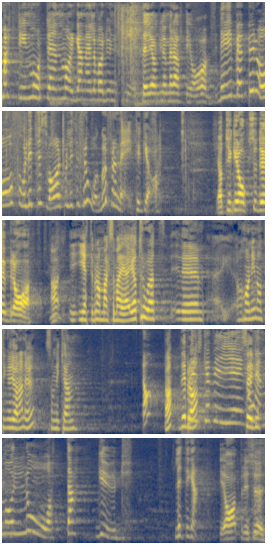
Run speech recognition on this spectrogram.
Martin, Mårten, Morgan eller vad du nu heter, jag glömmer alltid av. Det är bra att få lite svar på lite frågor från dig tycker jag. Jag tycker också du är bra. Ja, jättebra Max och Maja. Jag tror att... Eh, har ni någonting att göra nu som ni kan? Ja, Ja, det är bra. nu ska vi eh, Säger gå vi- hem och låta Gud lite grann. Ja, precis.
